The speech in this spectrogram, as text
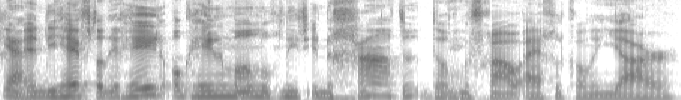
Ja. En die heeft dan heel, ook helemaal nog niet in de gaten dat mevrouw eigenlijk al een jaar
